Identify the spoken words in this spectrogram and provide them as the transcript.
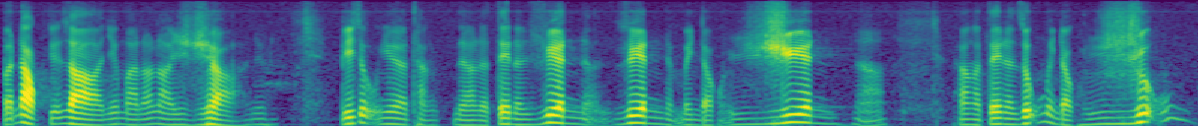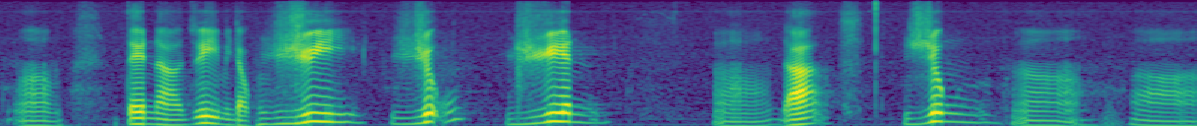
Vẫn đọc chữ giờ nhưng mà nó là giờ ví dụ như là thằng à, là tên là duyên duyên mình đọc duyên. Đó. thằng là tên là dũng mình đọc dũng. À, tên là duy mình đọc duy dũng duyên. Ờ, à, đã dung à, à,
